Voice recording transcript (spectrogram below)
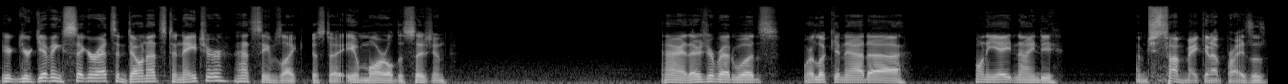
You're, you're giving cigarettes and donuts to nature? That seems like just an immoral decision. Alright, there's your redwoods. We're looking at, uh, 28.90. I'm just, I'm making up prices.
